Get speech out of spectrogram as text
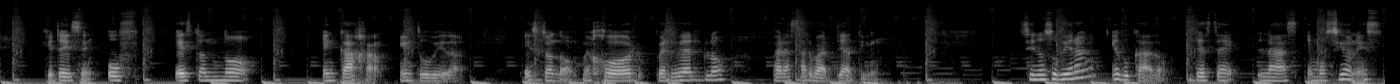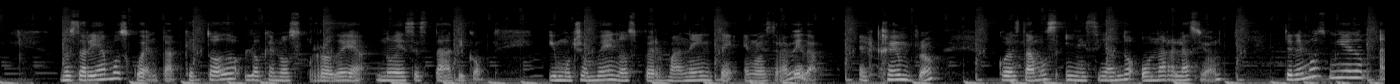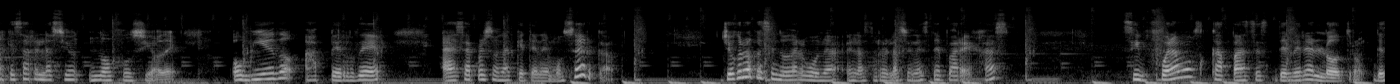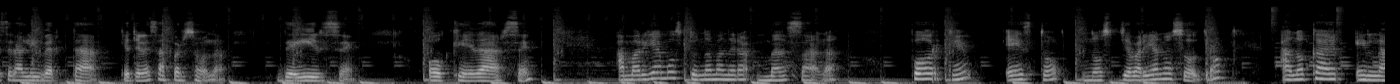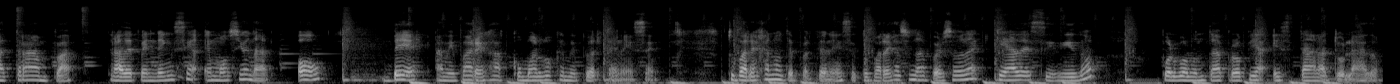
que te dicen, uff, esto no encaja en tu vida esto no, mejor perderlo para salvarte a ti. Si nos hubieran educado desde las emociones, nos daríamos cuenta que todo lo que nos rodea no es estático y mucho menos permanente en nuestra vida. Ejemplo, cuando estamos iniciando una relación, tenemos miedo a que esa relación no funcione o miedo a perder a esa persona que tenemos cerca. Yo creo que sin duda alguna en las relaciones de parejas, si fuéramos capaces de ver al otro desde la libertad que tiene esa persona de irse o quedarse, amaríamos de una manera más sana porque esto nos llevaría a nosotros a no caer en la trampa de la dependencia emocional o ver a mi pareja como algo que me pertenece. Tu pareja no te pertenece, tu pareja es una persona que ha decidido por voluntad propia estar a tu lado.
